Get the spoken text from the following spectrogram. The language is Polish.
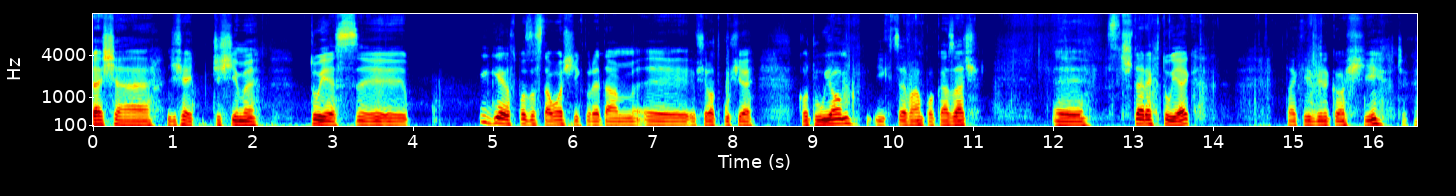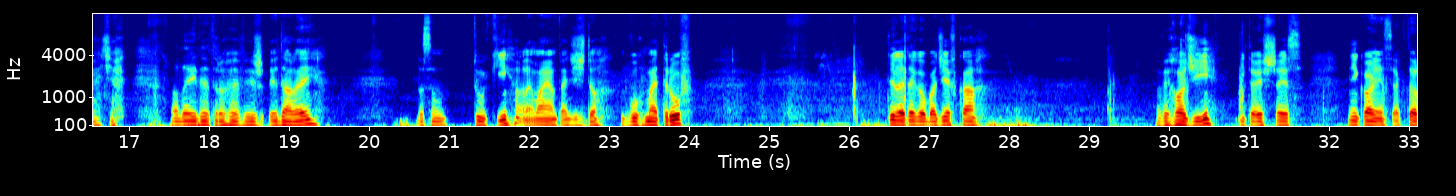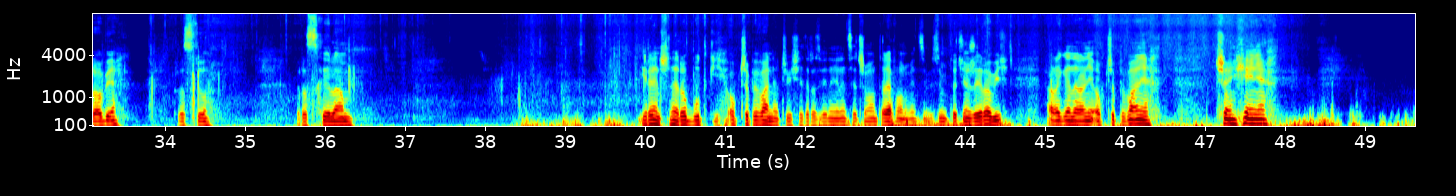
Cześć, e, dzisiaj czyścimy, tu jest y, igieł z pozostałości, które tam y, w środku się kotłują i chcę Wam pokazać y, z czterech tujek takiej wielkości. Czekajcie, odejdę trochę dalej. To są tujki, one mają tak gdzieś do dwóch metrów. Tyle tego badziewka wychodzi i to jeszcze jest nie koniec. Jak to robię? Po prostu rozchylam i ręczne robótki, obczepywanie oczywiście teraz w jednej ręce trzymam telefon, więc jest mi to ciężej robić, ale generalnie obczepywanie, trzęsienie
